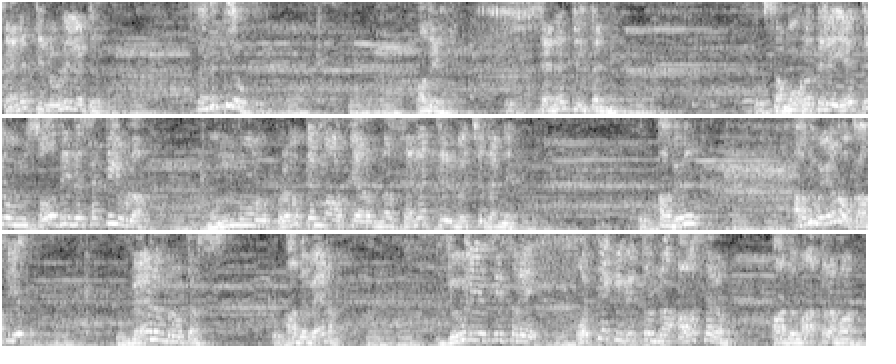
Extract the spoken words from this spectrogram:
സെനറ്റിനുള്ളിലിട്ട്. സെനറ്റിലോ? അതെ സെനറ്റിൽ തന്നെ. സമൂഹത്തിലെ ഏറ്റവും സ്വാധീന ശക്തിയുള്ള മുന്നൂറ് പ്രമുഖന്മാർ ചേർന്ന സെനറ്റിൽ വെച്ച് തന്നെ. അത് അത് വേണോ കാസിയസ്? വേണം ബ്രൂട്ടസ്. അത് വേണം. ജൂലിയസ് സീസറെ ഒറ്റയ്ക്ക് കിട്ടുന്ന അവസരം അത് മാത്രമാണ്.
